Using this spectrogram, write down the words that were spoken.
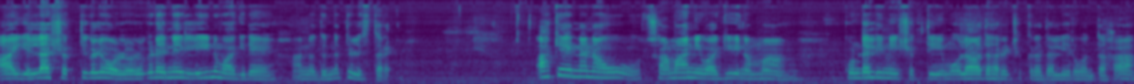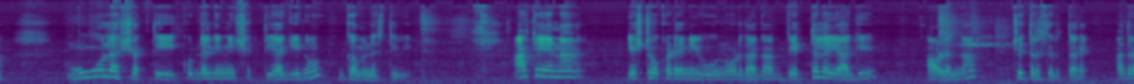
ಆ ಎಲ್ಲ ಶಕ್ತಿಗಳು ಅವಳೊಳಗಡೆನೇ ಲೀನವಾಗಿದೆ ಅನ್ನೋದನ್ನು ತಿಳಿಸ್ತಾರೆ. ಆಕೆಯನ್ನು ನಾವು ಸಾಮಾನ್ಯವಾಗಿ ನಮ್ಮ ಕುಂಡಲಿನಿ ಶಕ್ತಿ, ಮೂಲಾಧಾರ ಚಕ್ರದಲ್ಲಿರುವಂತಹ ಮೂಲ ಶಕ್ತಿ, ಕುಂಡಲಿನಿ ಶಕ್ತಿಯಾಗಿಯೂ ಗಮನಿಸ್ತೀವಿ. ಆಕೆಯನ್ನು ಎಷ್ಟೋ ಕಡೆ ನೀವು ನೋಡಿದಾಗ ಬೆತ್ತಲೆಯಾಗಿ ಅವಳನ್ನು ಚಿತ್ರಿಸಿರ್ತಾರೆ. ಅದರ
